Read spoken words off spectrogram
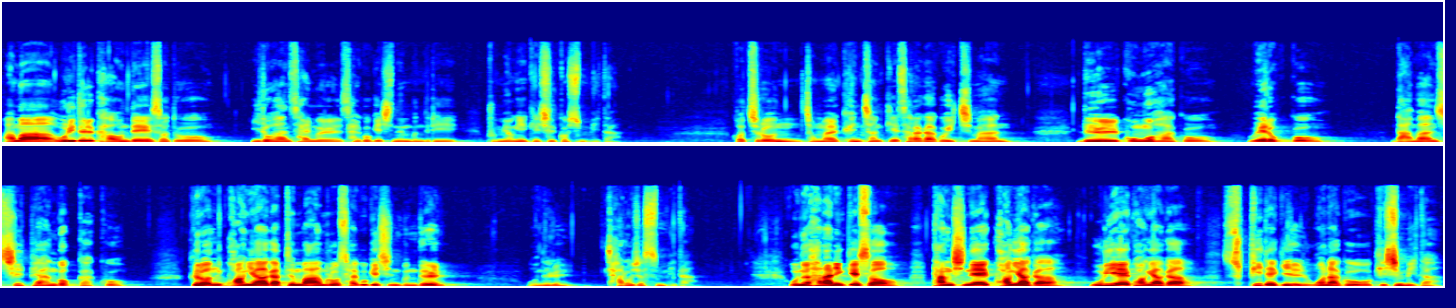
아마 우리들 가운데에서도 이러한 삶을 살고 계시는 분들이 분명히 계실 것입니다. 겉으론 정말 괜찮게 살아가고 있지만 늘 공허하고 외롭고 나만 실패한 것 같고 그런 광야 같은 마음으로 살고 계신 분들 오늘 잘 오셨습니다. 오늘 하나님께서 당신의 광야가 우리의 광야가 숲이 되길 원하고 계십니다.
